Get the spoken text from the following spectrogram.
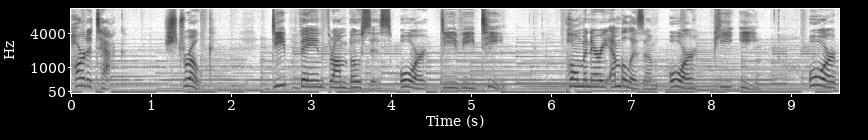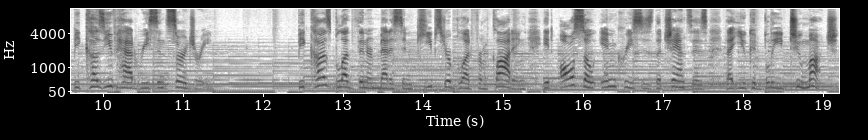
heart attack, stroke, deep vein thrombosis or DVT, pulmonary embolism or PE, or because you've had recent surgery. Because blood thinner medicine keeps your blood from clotting, it also increases the chances that you could bleed too much.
